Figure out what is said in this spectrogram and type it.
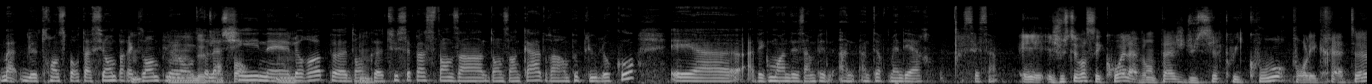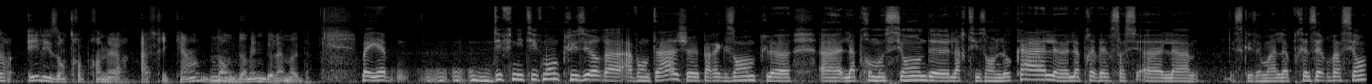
bah, de transportation, par mm. exemple, mmh, entre la Chine et mmh. l'Europe. Donc, mmh. tout se passe dans un, dans un cadre un peu plus locaux et euh, avec moins des intermédiaires. C'est ça. Et justement, c'est quoi l'avantage du circuit court pour les créateurs et les entrepreneurs africains dans le domaine de la mode? Ben, Il y a définitivement plusieurs euh, avantages. Par exemple, euh, la promotion de l'artisan local, la la excusez-moi, la préservation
